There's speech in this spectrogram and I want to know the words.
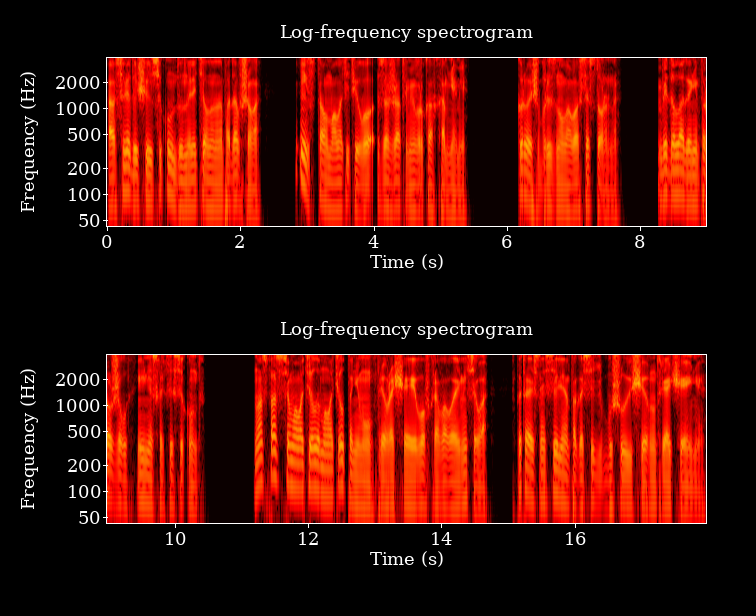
А в следующую секунду налетел на нападавшего и стал молотить его зажатыми в руках камнями. Кровь брызнула во все стороны. Бедолага не прожил и нескольких секунд. Но Спас все молотил и молотил по нему, превращая его в кровавое месиво, пытаясь насилием погасить бушующее внутри отчаяние.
